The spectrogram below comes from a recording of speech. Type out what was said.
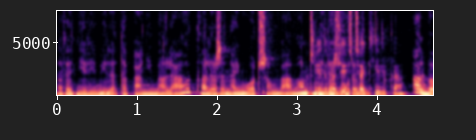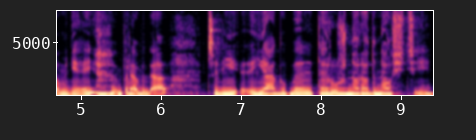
Nawet nie wiem, ile ta pani ma lat, ale że najmłodszą mamą. Czyli dwadzieścia kilka. Albo mniej, prawda? Czyli jakby te różnorodności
